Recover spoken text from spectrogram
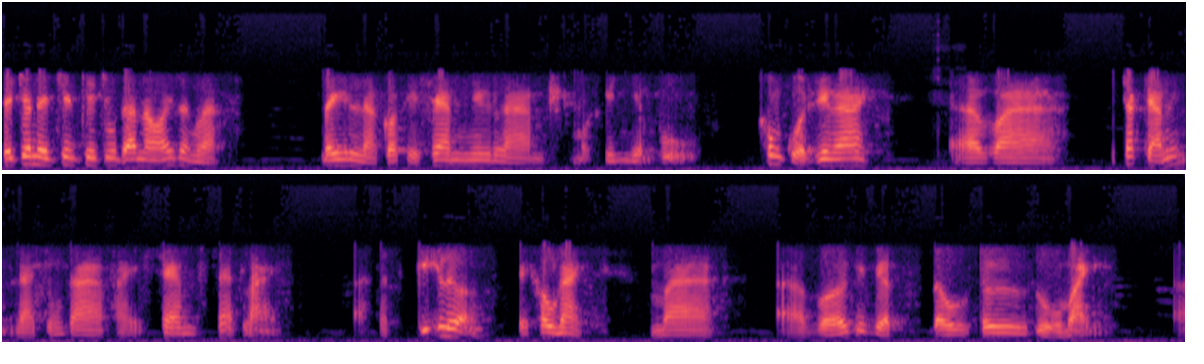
Thế cho nên trên kia chúng ta nói rằng là đây là có thể xem như là một cái nhiệm vụ không của riêng ai à, và chắc chắn là chúng ta phải xem xét lại à, thật kỹ lưỡng cái khâu này mà à, với cái việc đầu tư đủ mạnh à,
